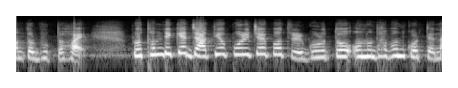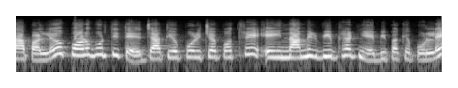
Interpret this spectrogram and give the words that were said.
অন্তর্ভুক্ত হয়। প্রথম দিকে জাতীয় পরিচয়পত্রের গুরুত্ব অনুধাবন করতে না পারলেও পরবর্তীতে জাতীয় পরিচয়পত্রে এই নামের বিভ্রাট নিয়ে বিপাকে পড়লে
